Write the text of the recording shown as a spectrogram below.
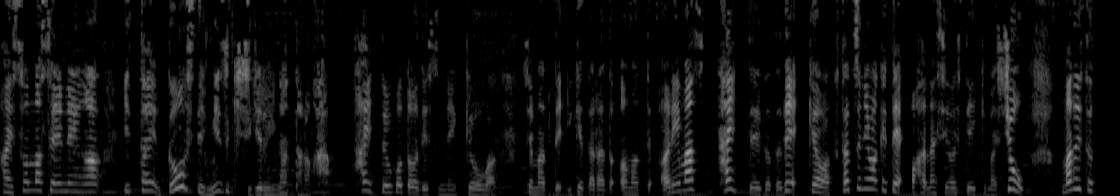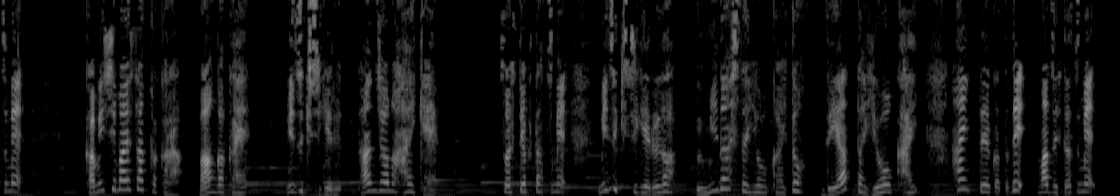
はい、そんな青年が一体どうして水木しげるになったのか。はい、ということをですね、今日は迫っていけたらと思っております。はい、ということで今日は2つに分けてお話をしていきましょう。まず1つ目、紙芝居作家から漫画家へ、水木しげる誕生の背景。そして二つ目、水木しげるが生み出した妖怪と出会った妖怪。はい、ということで、まず一つ目、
